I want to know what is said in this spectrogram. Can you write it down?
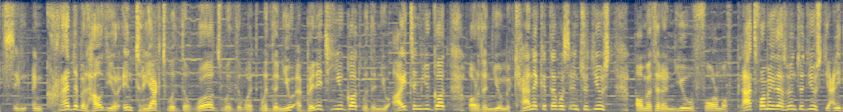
it's in- incredible how you interact with the worlds with the with, with the new ability you got with the new item you got or the new mechanic that was introduced او مثلا new form of platforming that was introduced يعني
